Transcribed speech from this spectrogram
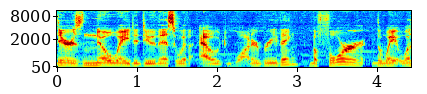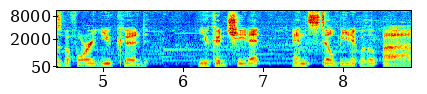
there is no way to do this without water breathing. Before, the way it was before, you could you could cheat it and still beat it with uh,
